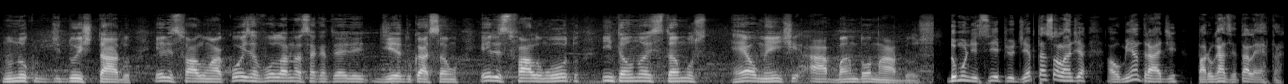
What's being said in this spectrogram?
no núcleo de, do Estado, eles falam uma coisa, vou lá na Secretaria de Educação, eles falam outro, então nós estamos realmente abandonados. Do município de Epitaçolândia, Almir Andrade, para o Gazeta Alerta.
